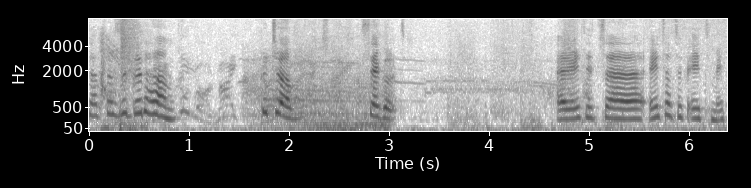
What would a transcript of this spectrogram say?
That was a good hum. Good job. Sehr gut. I rate it uh, 8 out of 8 mate.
